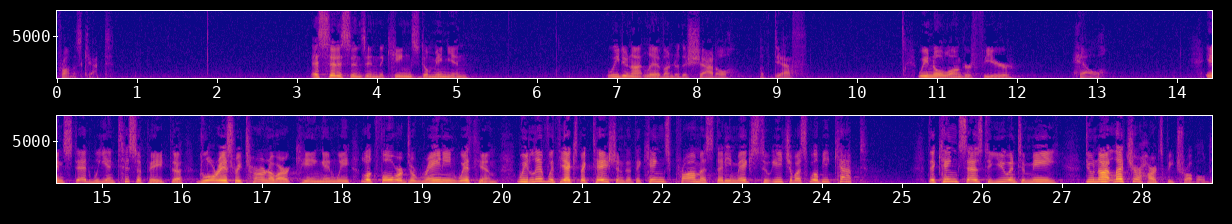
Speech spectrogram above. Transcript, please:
promise kept. As citizens in the king's dominion, we do not live under the shadow of death. We no longer fear hell. Instead, we anticipate the glorious return of our King and we look forward to reigning with him. We live with the expectation that the King's promise that he makes to each of us will be kept. The King says to you and to me, Do not let your hearts be troubled.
